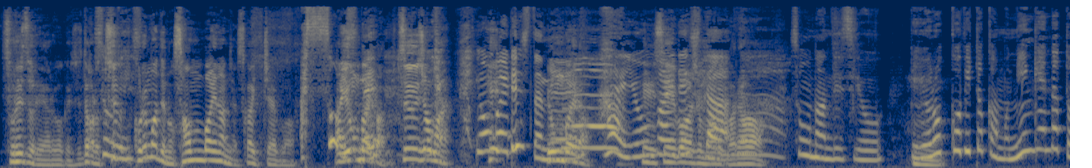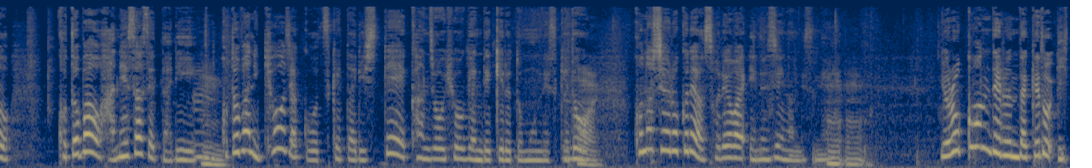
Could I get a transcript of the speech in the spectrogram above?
それぞれやるわけですよ。だからこれまでの3倍なんじゃないですか言っちゃえば。あそうですね。あ4倍か。通常版4倍でしたね。4倍だ。はい4平成倍でしバージョンもあるかたらそうなんですよ。で喜うん。びとかも人間だと言葉を跳ねさせたり、ん。言葉に強弱をつけたりして感情を表現できると思うんですけど、はい。この収録ではそれは NG なんですね、うんうん喜んでるんだけど一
